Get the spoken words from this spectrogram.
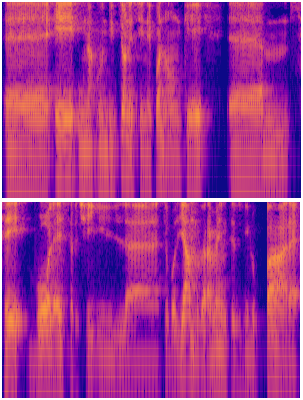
eh, è una condizione sine qua non che ehm, se vuole esserci il, se vogliamo veramente sviluppare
